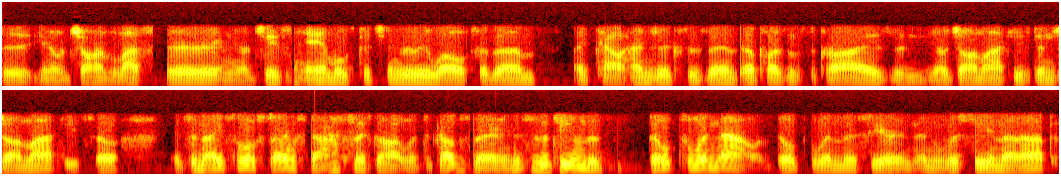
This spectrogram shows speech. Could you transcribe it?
to you know Jon Lester and you know Jason Hammel's pitching really well for them like Kyle Hendricks has been a pleasant surprise, and you know John Lackey's been John Lackey. So it's a nice little starting staff they've got with the Cubs there. And this is a team that's built to win now, built to win this year, and, we're seeing that happen.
